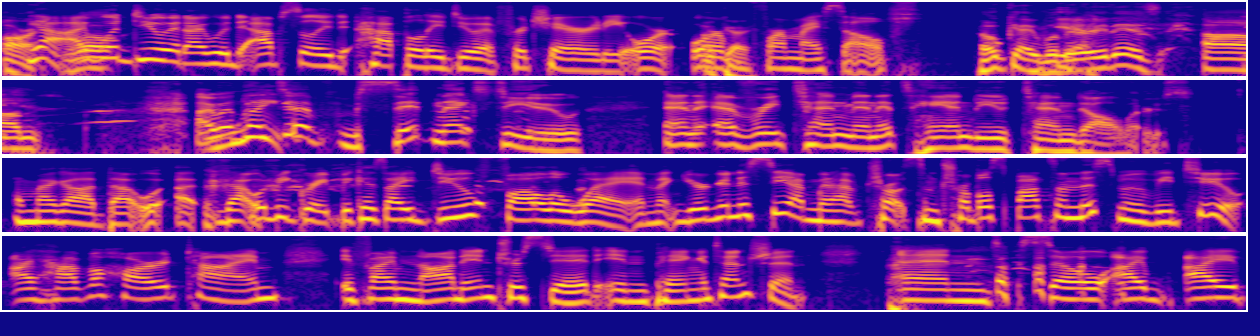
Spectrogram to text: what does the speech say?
All right. yeah, I would do it. I would absolutely happily do it for charity or or Okay. for myself. Okay, well there it is. Um, I would like to sit next to you and every ten minutes hand you ten dollars. Oh my God, that would uh, that would be great because I do fall away, and you're going to see I'm going to have tr- some trouble spots on this movie too. I have a hard time if I'm not interested in paying attention, And so I I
